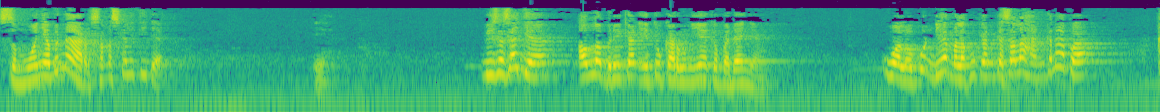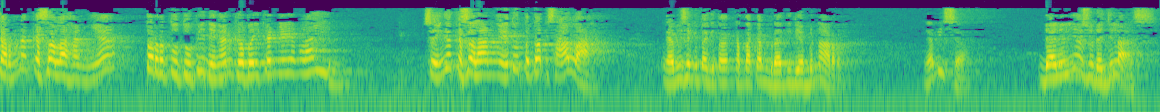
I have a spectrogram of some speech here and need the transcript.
semuanya benar, sama sekali tidak. Ya. Bisa saja Allah berikan itu karunia kepadanya. Walaupun dia melakukan kesalahan. Kenapa? Karena kesalahannya tertutupi dengan kebaikannya yang lain. Sehingga kesalahannya itu tetap salah. Nggak bisa kita, kita katakan berarti dia benar. Nggak bisa. Dalilnya sudah jelas.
